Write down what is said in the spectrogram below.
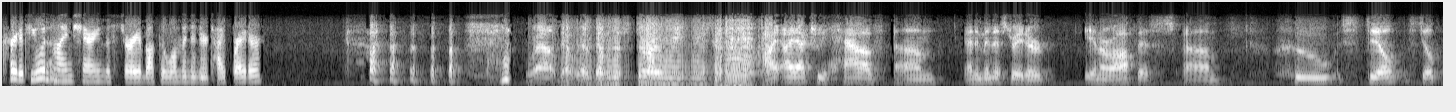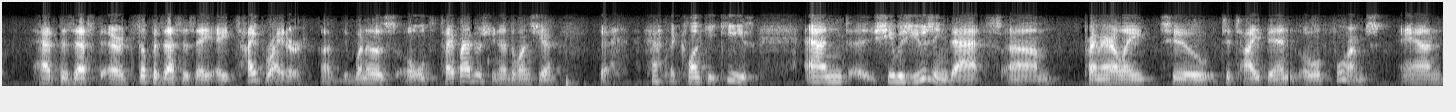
Kurt, if you wouldn't mind sharing the story about the woman and her typewriter. well, that, that, was a story we, we said. I, I actually have um, an administrator in our office um, who still still had possessed or still possesses a, a typewriter, uh, one of those old typewriters, you know, the ones you that have the clunky keys, and uh, she was using that um, primarily to, to type in old forms. And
